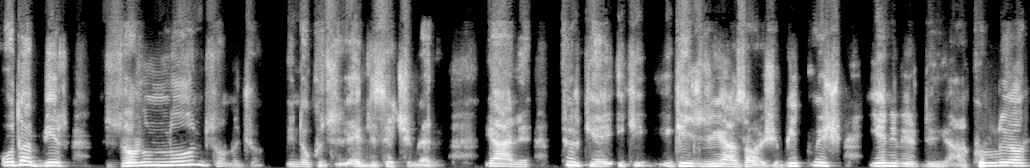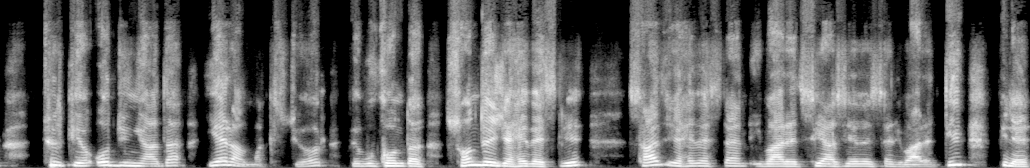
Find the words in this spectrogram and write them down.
o da bir zorunluluğun sonucu 1950 seçimleri. Yani Türkiye iki, İkinci Dünya Savaşı bitmiş, yeni bir dünya kuruluyor. Türkiye o dünyada yer almak istiyor ve bu konuda son derece hevesli sadece hevesten ibaret, siyasi hevesten ibaret değil, bir de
